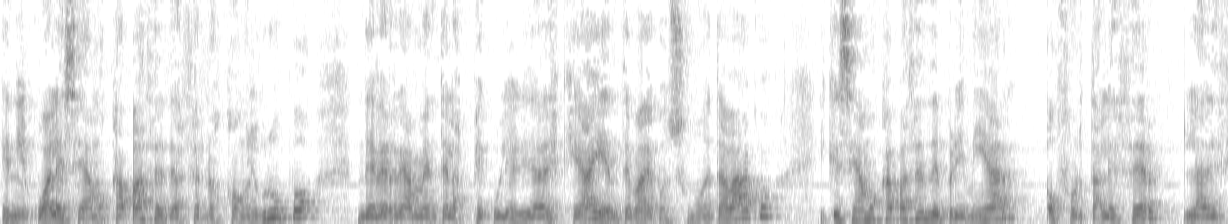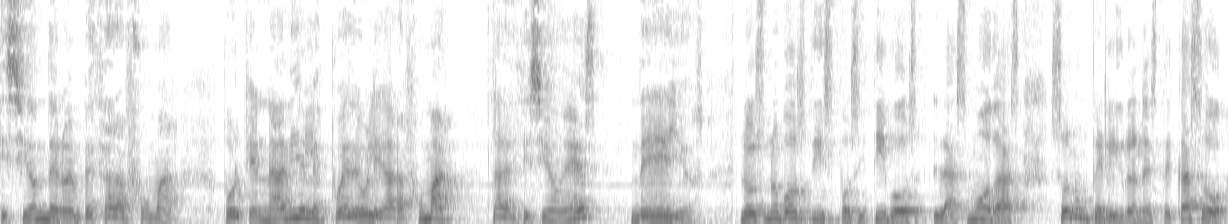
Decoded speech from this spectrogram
en el cual seamos capaces de hacernos con el grupo, de ver realmente las peculiaridades que hay en tema de consumo de tabaco y que seamos capaces de premiar o fortalecer la decisión de no empezar a fumar, porque nadie les puede obligar a fumar. La decisión es de ellos. Los nuevos dispositivos, las modas, son un peligro en este caso.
